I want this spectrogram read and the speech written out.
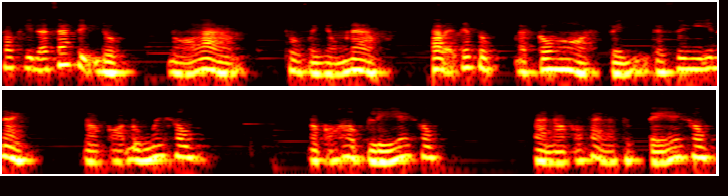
sau khi đã xác định được nó là thuộc về nhóm nào ta lại tiếp tục đặt câu hỏi về những cái suy nghĩ này. Nó có đúng hay không? Nó có hợp lý hay không? Và nó có phải là thực tế hay không?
